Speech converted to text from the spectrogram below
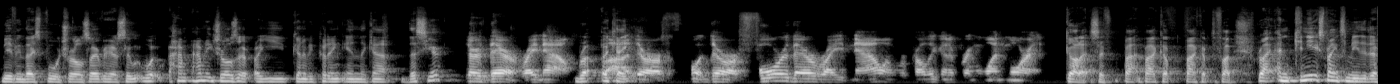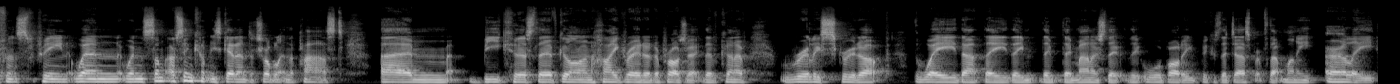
moving those four drills over here. So, what, how, how, many drills are, are, you going to be putting in the gap this year? They're there right now. Right, okay, uh, there are there are four there right now, and we're probably going to bring one more in. Got it. So back, back up, back up to five. Right. And can you explain to me the difference between when, when some, I've seen companies get into trouble in the past, um, because they've gone on high graded a project. They've kind of really screwed up the way that they, they, they, they manage the, the ore body because they're desperate for that money early.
